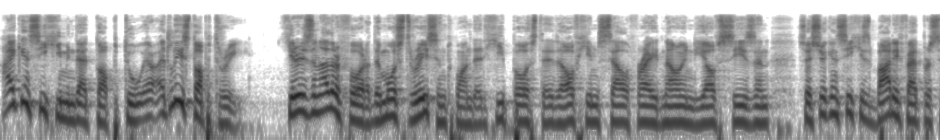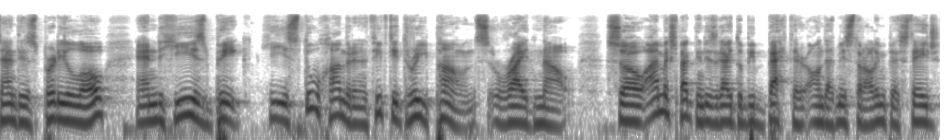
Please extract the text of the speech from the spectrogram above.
I can see him in that top 2, or at least top 3. Here is another photo, the most recent one that he posted of himself right now in the off season. So as you can see his body fat percent is pretty low and he is big. He is 253 pounds right now. So I'm expecting this guy to be better on that Mr. Olympia stage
